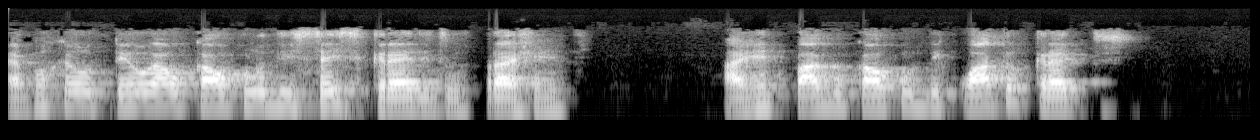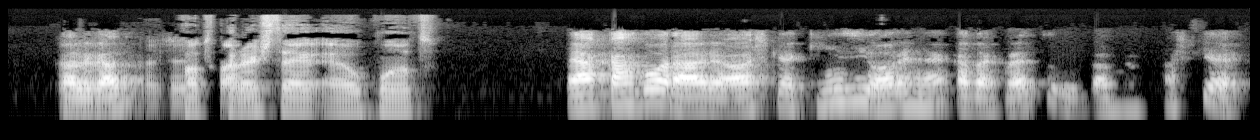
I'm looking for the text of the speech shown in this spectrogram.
É porque o teu é o cálculo de seis créditos pra gente. A gente paga o cálculo de quatro créditos. Tá É, ligado? Quatro paga- créditos é, é o quanto? É a carga horária. Eu acho que é 15 horas, né? Cada crédito, Gabriel? Acho que é.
